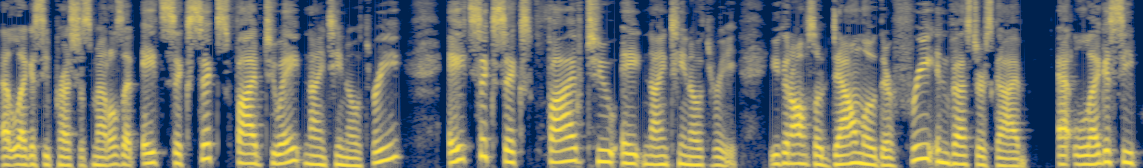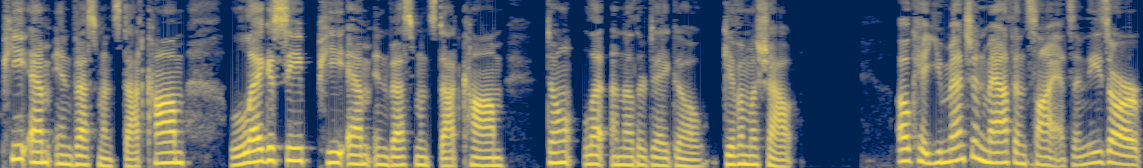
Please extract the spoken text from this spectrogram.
at Legacy Precious Metals at 866-528-1903, 866-528-1903. You can also download their free investor's guide at legacypminvestments.com, legacypminvestments.com. Don't let another day go. Give them a shout. Okay, you mentioned math and science, and these are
